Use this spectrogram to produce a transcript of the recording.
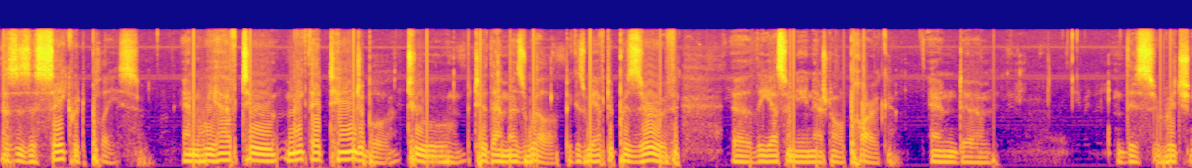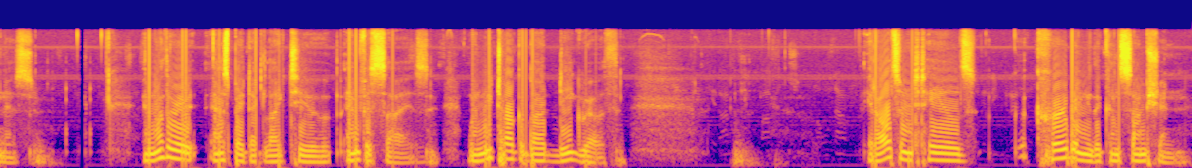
This is a sacred place. And we have to make that tangible to, to them as well, because we have to preserve uh, the Yasuni National Park and um, this richness. Another aspect I'd like to emphasize when we talk about degrowth, it also entails curbing the consumption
